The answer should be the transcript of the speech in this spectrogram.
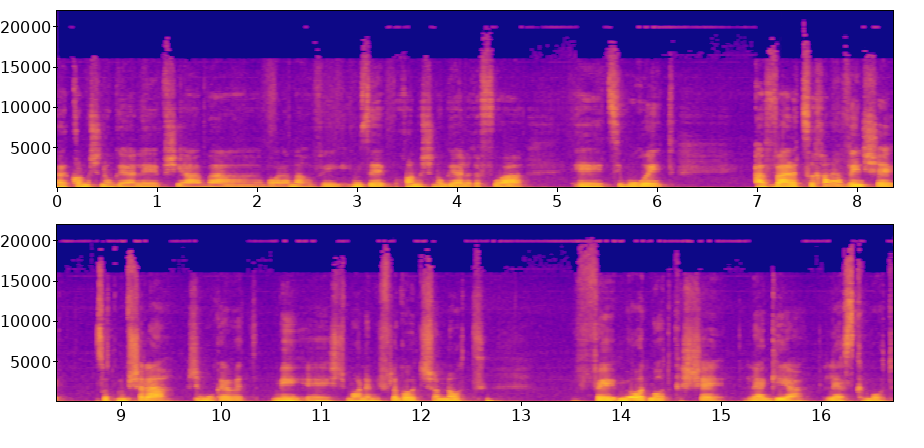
בכל מה שנוגע לפשיעה בעולם הערבי, אם זה בכל מה שנוגע לרפואה ציבורית, אבל את צריכה להבין שזאת ממשלה שמורכבת משמונה מפלגות שונות, ומאוד מאוד קשה להגיע להסכמות.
